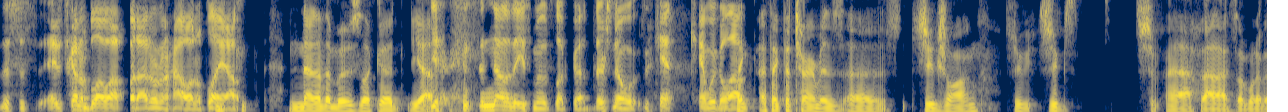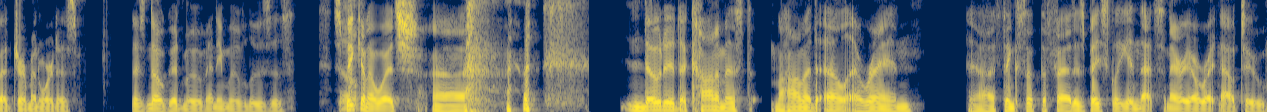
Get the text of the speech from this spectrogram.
this is, it's gonna blow up, but I don't know how it'll play out. None of the moves look good. Yeah. yeah, none of these moves look good. There's no, can't, can't wiggle I out. think I think the term is uh, ah, ah, so whatever that German word is. There's no good move. Any move loses. Speaking of which, uh, noted economist Mohamed El Erian uh, thinks that the Fed is basically in that scenario right now too.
